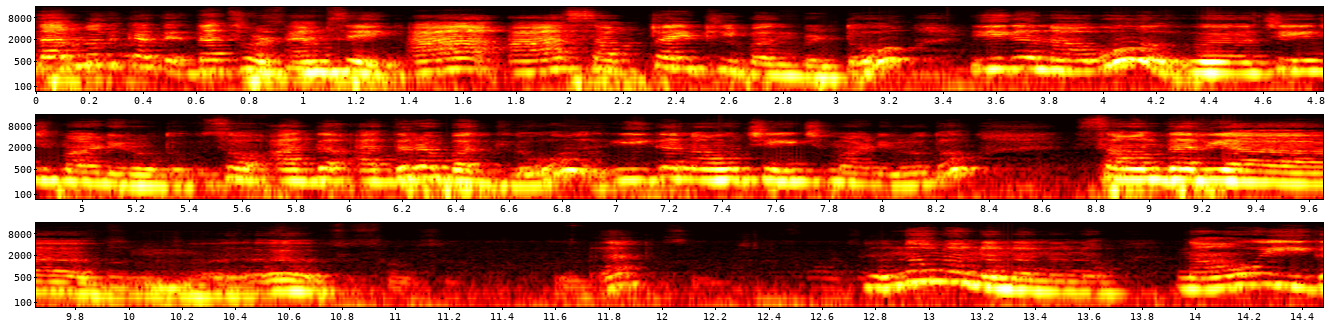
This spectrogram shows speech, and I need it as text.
ಧರ್ಮದ ಕತೆ ದಟ್ಸ್ ವಾಟ್ ಸೇಯಿಂಗ್ ಆ ಆ ಸಬ್ ಟೈಟ್ಲ್ ಬಂದ್ಬಿಟ್ಟು ಈಗ ನಾವು ಚೇಂಜ್ ಮಾಡಿರೋದು ಸೊ ಅದ ಅದರ ಬದಲು ಈಗ ನಾವು ಚೇಂಜ್ ಮಾಡಿರೋದು ಸೌಂದರ್ಯ no no no no no ನಾವು ಈಗ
